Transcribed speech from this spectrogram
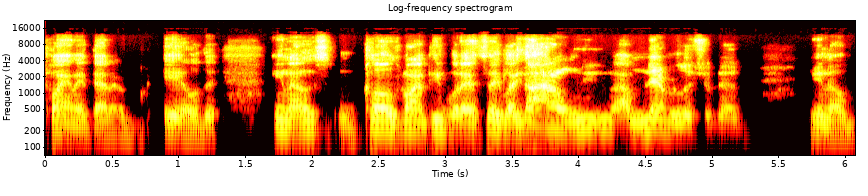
planet that are ill. That you know, closed mind people that say like, I don't, I'm never listening to you know,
